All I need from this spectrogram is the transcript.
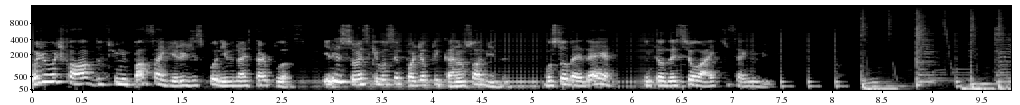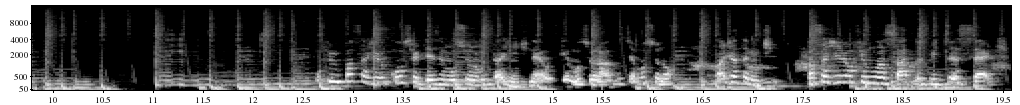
Hoje eu vou te falar do filme Passageiros disponível na Star Plus e lições que você pode aplicar na sua vida. Gostou da ideia? Então deixe seu like e segue o vídeo. O filme Passageiro com certeza emocionou muita gente, né? Eu fiquei emocionado, você emocionou, não adianta mentir. Passageiro é um filme lançado em 2017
